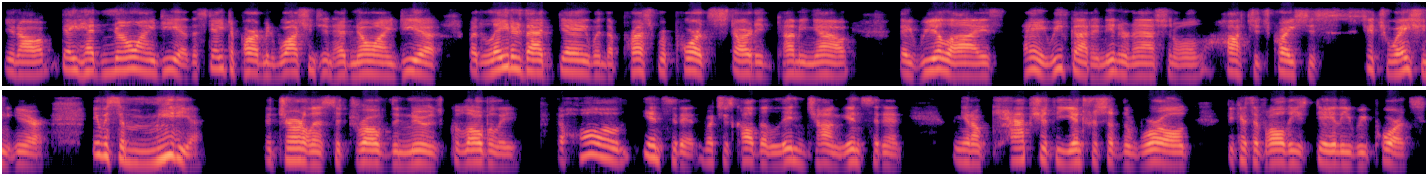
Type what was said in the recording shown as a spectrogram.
You know, they had no idea. The State Department, Washington had no idea. But later that day, when the press reports started coming out, they realized, hey, we've got an international hostage crisis situation here. It was the media, the journalists that drove the news globally. The whole incident, which is called the Lin Chang incident, you know, captured the interest of the world because of all these daily reports,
